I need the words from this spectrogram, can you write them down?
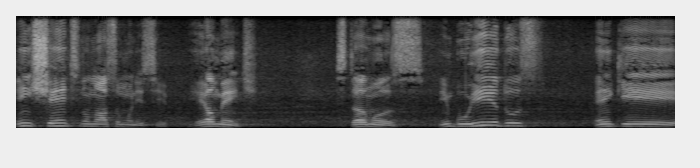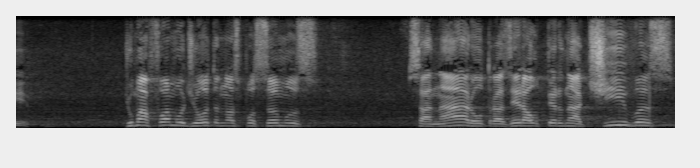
enchentes no nosso município. Realmente, estamos imbuídos em que, de uma forma ou de outra, nós possamos sanar ou trazer alternativas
